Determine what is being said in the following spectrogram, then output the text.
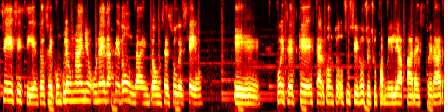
Sí, sí, sí. Entonces cumple un año, una edad redonda, entonces su deseo, eh, pues es que estar con todos sus hijos y su familia para esperar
